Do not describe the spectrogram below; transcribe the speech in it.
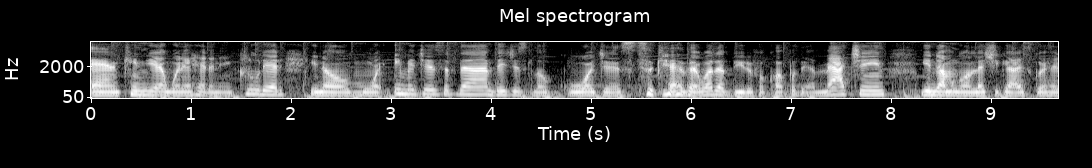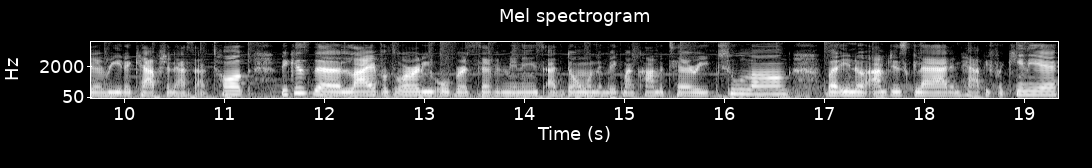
And kenya went ahead and included you know more images of them. They just look gorgeous together. What a beautiful couple. They're matching. You know i'm gonna let you guys go ahead and read a caption as i talk. Because the live was already over seven minutes i don't want to make my commentary too long. But you know i'm just glad and happy for kenya.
